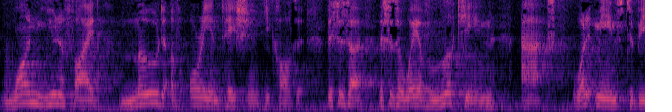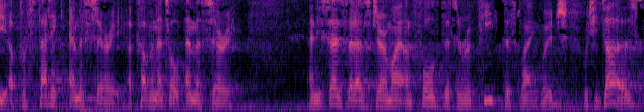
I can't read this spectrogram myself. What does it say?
one unified mode of orientation, he calls it. This is a, this is a way of looking at what it means to be a prophetic emissary, a covenantal emissary. And he says that as Jeremiah unfolds this and repeats this language, which he does,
